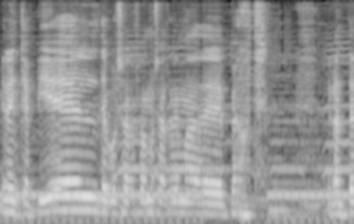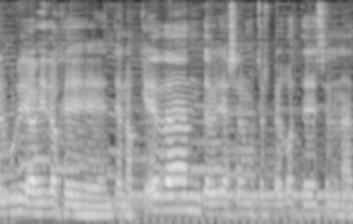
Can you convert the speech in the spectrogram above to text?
Miren qué piel, debo usar famosa crema de pegote. En Canterbury he oído que ya no quedan, debería ser muchos pegotes en las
